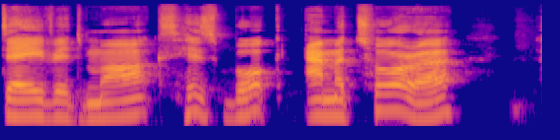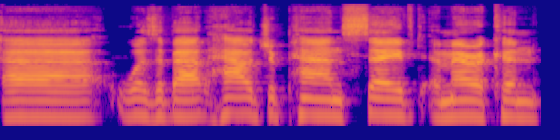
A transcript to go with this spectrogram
David Marx. His book, Ametora, uh, was about how Japan saved American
